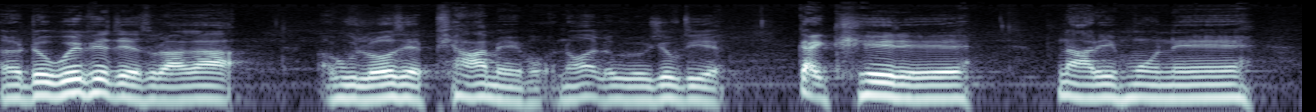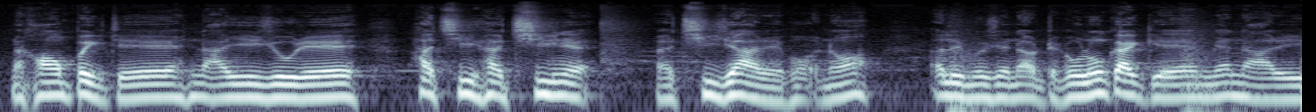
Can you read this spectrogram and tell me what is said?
အဲ့တော့တုတ်ကွေးဖြစ်တယ်ဆိုတာကအခုလောဆယ်ဖြားမယ်ပေါ့နော်လူလူရုပ်တည်းကြိုက်ခဲတယ်နှာတွေမှုန်တယ်နှာခေါင်းပိတ်တယ်နှာရည်ယိုတယ်ဟတ်ချီဟတ်ချီနဲ့ခြီကြတယ်ပေါ့နော်အဲ့လိုမျိုးရှင်တော့တကုံလုံးကြိုက်တယ်မျက်နှာတွေ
